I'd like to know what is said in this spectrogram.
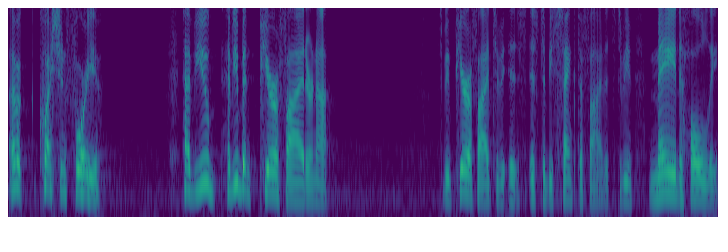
I have a question for you. Have you, have you been purified or not? To be purified to be, is, is to be sanctified, it's to be made holy.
